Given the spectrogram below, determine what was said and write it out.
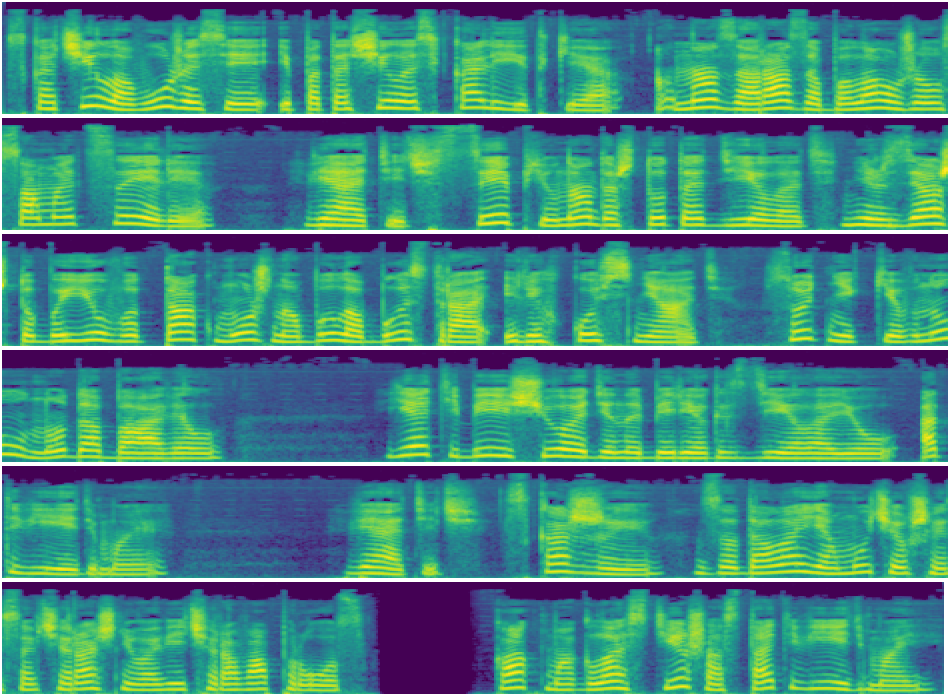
Вскочила в ужасе и потащилась к калитке. Она, зараза, была уже у самой цели. «Вятич, с цепью надо что-то делать. Нельзя, чтобы ее вот так можно было быстро и легко снять». Сотник кивнул, но добавил. «Я тебе еще один оберег сделаю, от ведьмы». «Вятич, скажи», — задала я мучивший со вчерашнего вечера вопрос. «Как могла Стеша стать ведьмой?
